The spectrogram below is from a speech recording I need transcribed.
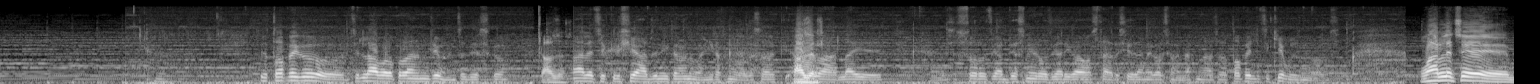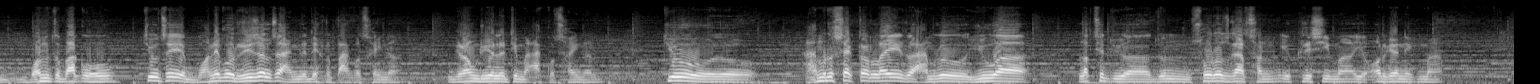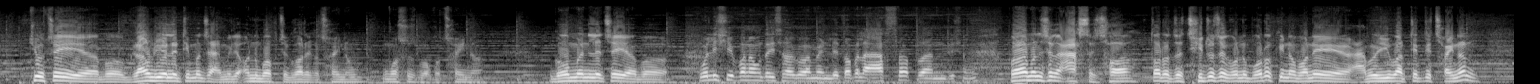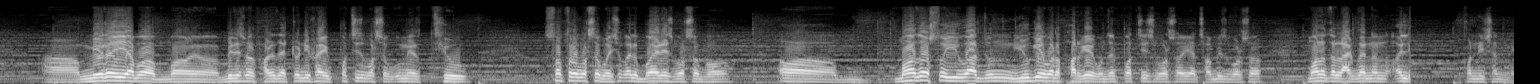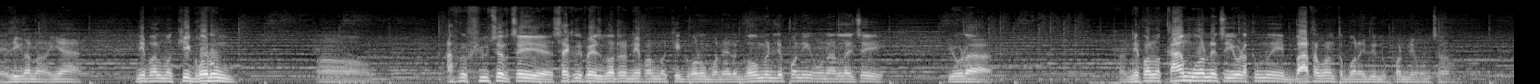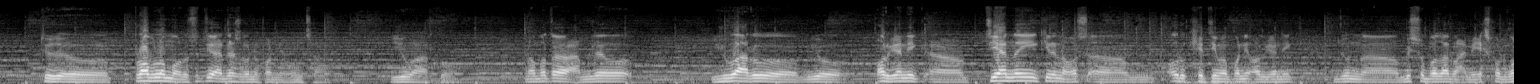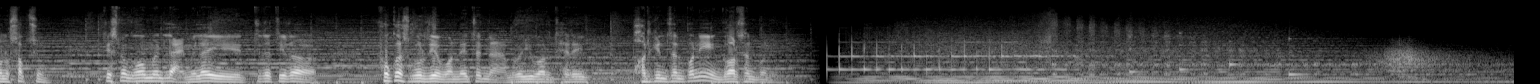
त्यो तपाईँको जिल्लाबाट प्रधानमन्त्री हुनुहुन्छ देशको। हजुर। उहाँले चाहिँ कृषि आधुनिकरण भनिराख्नु भएको छ। कि हजुर। युवाहरूलाई अ, स्वरोजगार देशमै रोजगारीको अवस्थाहरू सिर्जना गर्छ भनिराख्नु भएको छ। तपाईँले चाहिँ के बुझ्नु भएको छ? उहाँहरूले चाहिँ भन्नु त भएको हो त्यो चाहिँ भनेको रिजल्ट चाहिँ हामीले देख्न पाएको छैन। ग्राउन्ड रियालिटीमा आएको छैनन्। त्यो हाम्रो सेक्टरलाई र हाम्रो युवा लक्षित युवा जुन स्वरोजगार छन् यो कृषिमा यो अर्ग्यानिकमा त्यो चाहिँ अब ग्राउन्ड रियालिटीमा चाहिँ हामीले अनुभव चाहिँ गरेको छैनौँ महसुस भएको छैन। गभर्मेन्टले चाहिँ अब पोलिसी बनाउँदैछ गभर्मेन्टले। तपाईँलाई आश छ प्रधानमन्त्रीसँग? प्रधानमन्त्रीसँग आश चाहिँ छ तर चाहिँ छिटो चाहिँ गर्नु पऱ्यो किनभने हाम्रो युवा त्यति छैनन्। मेरै अब म विदेशबाट फर्किँदा ट्वेन्टी फाइभ पच्चिस वर्षको उमेर थियो सत्र वर्ष भइसक्यो अहिले बयालिस वर्ष भयो। म जस्तो युवा जुन युकेबाट फर्केको हुन्छन् पच्चिस वर्ष या छब्बिस वर्ष मलाई त लाग्दैनन् अहिले कन्डिसन हेरिकन यहाँ नेपालमा के गरौँ। आफ्नो फ्युचर चाहिँ सेक्रिफाइस गरेर नेपालमा के गरौँ भनेर गभर्मेन्टले पनि उनीहरूलाई चाहिँ एउटा नेपालमा काम गर्ने चाहिँ एउटा कुनै वातावरण त बनाइदिनु पर्ने हुन्छ। त्यो प्रब्लमहरू चाहिँ त्यो एड्रेस गर्नुपर्ने हुन्छ युवाहरूको। नभए त हामीले युवाहरू यो अर्ग्यानिक चिया नै किन नहोस् अरू खेतीमा पनि अर्ग्यानिक जुन विश्व बजारमा हामी एक्सपोर्ट गर्न सक्छौँ त्यसमा गभर्मेन्टले हामीलाई त्यतातिर फोकस गरिदियो भने चाहिँ हाम्रो युवाहरू धेरै फर्किन्छन् पनि गर्छन् पनि।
